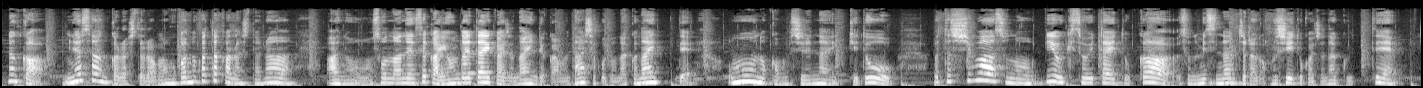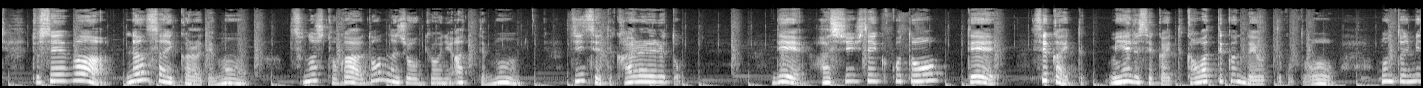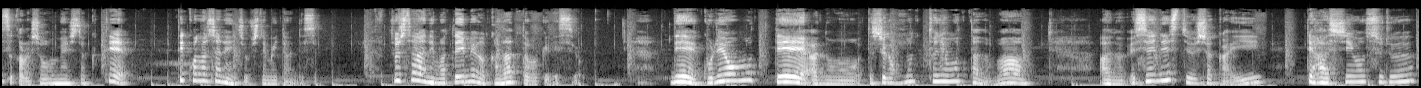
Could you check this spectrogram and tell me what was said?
なんか皆さんからしたら、まあ、他の方からしたらあのそんなね世界四大大会じゃないんだからもう大したことなくないって思うのかもしれないけど私はその美を競いたいとかそのミスなんちゃらが欲しいとかじゃなくって女性は何歳からでもその人がどんな状況にあっても人生って変えられると。で発信していくことで世界って見える世界って変わってくんだよってことを本当に自ら証明したくてでこのチャレンジをしてみたんです。そしたらねまた夢が叶ったわけですよ。でこれを思ってあの私が本当に思ったのはあの SNS という社会で発信をする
